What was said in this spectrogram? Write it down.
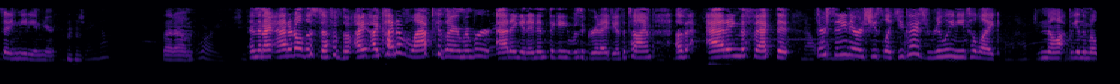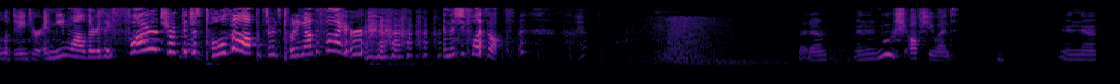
steady medium here. Mhm. But um, don't worry. She's and then I added all the stuff of the. I, I kind of laughed because I remember adding it in and thinking it was a great idea at the time of adding the fact that they're sitting there and she's like, "You guys really need to like not be in the middle of danger." And meanwhile, there is a fire truck that just pulls up and starts putting out the fire, and then she flies off. But um, and then whoosh, off she went. And uh,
